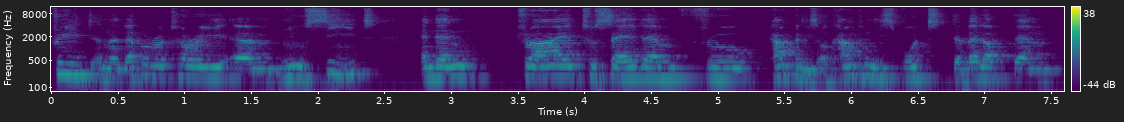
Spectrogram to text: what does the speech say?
breed in a laboratory um, new seed and then try to sell them through companies or companies would develop them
